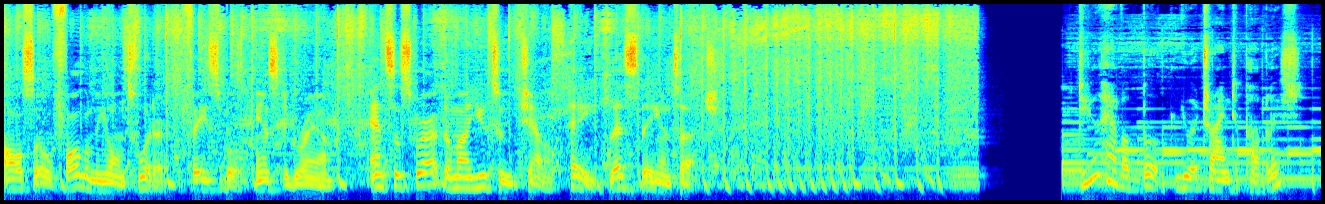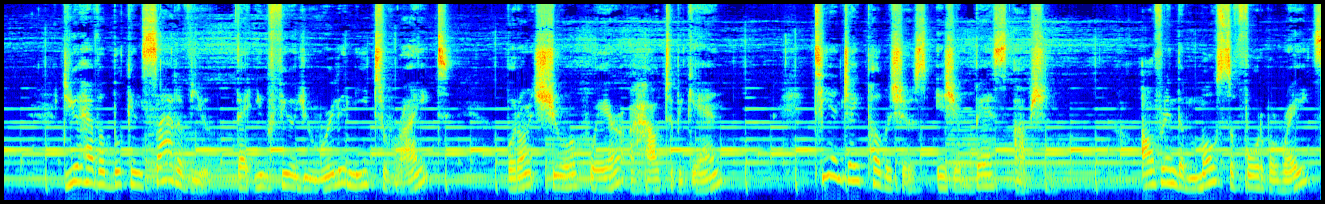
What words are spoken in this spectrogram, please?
Also, follow me on Twitter, Facebook, Instagram, and subscribe to my YouTube channel. Hey, let's stay in touch. Do you have a book you are trying to publish? Do you have a book inside of you that you feel you really need to write, but aren't sure where or how to begin? T&J Publishers is your best option, offering the most affordable rates,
